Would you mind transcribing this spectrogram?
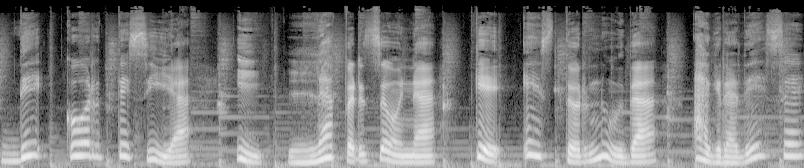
de cortesía y la persona que estornuda agradece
